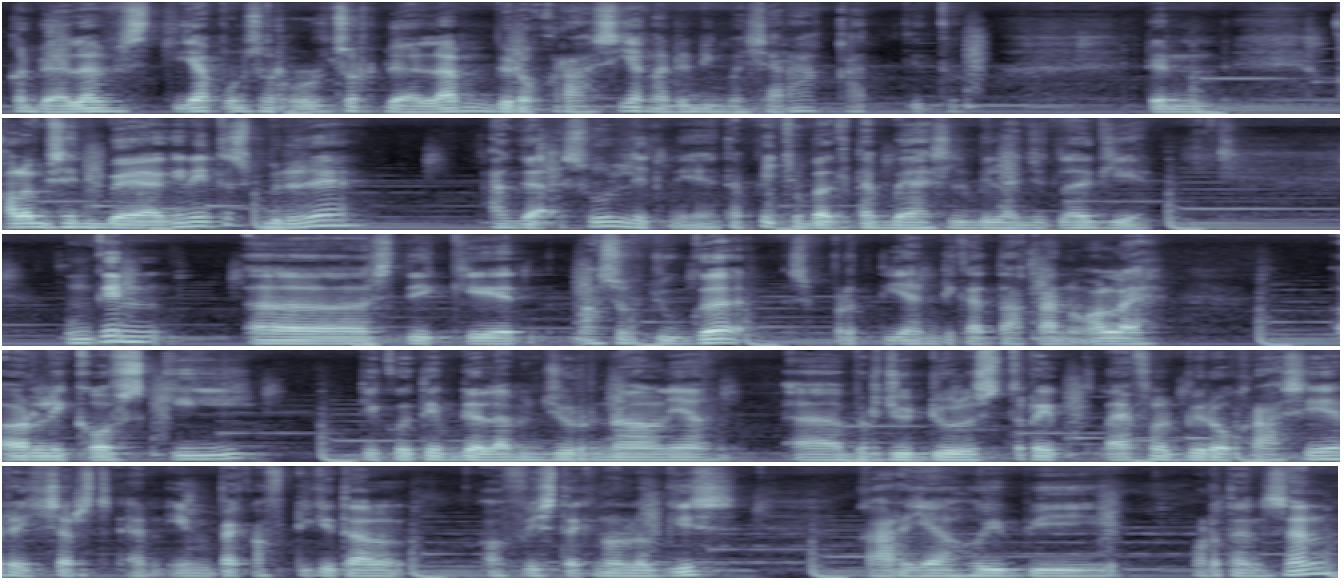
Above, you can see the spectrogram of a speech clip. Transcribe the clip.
ke dalam setiap unsur-unsur dalam birokrasi yang ada di masyarakat gitu. Dan kalau bisa dibayangin itu sebenarnya agak sulit nih ya tapi coba kita bahas lebih lanjut lagi ya. Mungkin uh, sedikit masuk juga seperti yang dikatakan oleh Orlikowski dikutip dalam jurnal yang uh, berjudul Street Level Birokrasi Research and Impact of Digital Office Technologies karya Hoiby Mortensen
